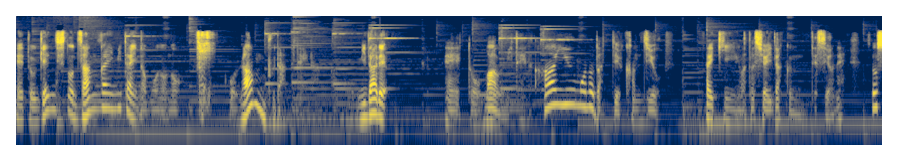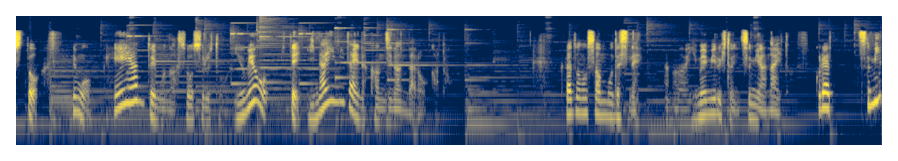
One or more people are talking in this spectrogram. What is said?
えっ、と、現実の残骸みたいなものの、こう乱舞だみたいな、乱れ、えっ、ー、と、舞うみたいな、ああいうものだっていう感じを最近私は抱くんですよね。そうすると、でも平安というものはそうすると、夢を見ていないみたいな感じなんだろうかと。倉園さんもですね、あの夢見る人に罪はないと。これは罪っ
